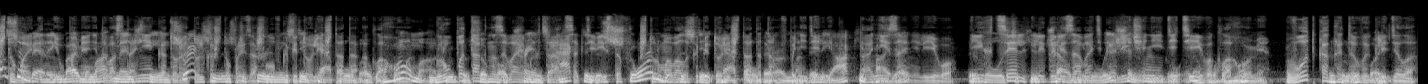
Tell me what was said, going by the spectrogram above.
что Байден не упомянет о восстании, которое только что произошло в Капитолии штата Оклахома. Группа так называемых трансактивистов штурмовала Капитолий штата там в понедельник. Они заняли его. Их цель — легализовать калечение детей в Оклахоме. Вот как это выглядело.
